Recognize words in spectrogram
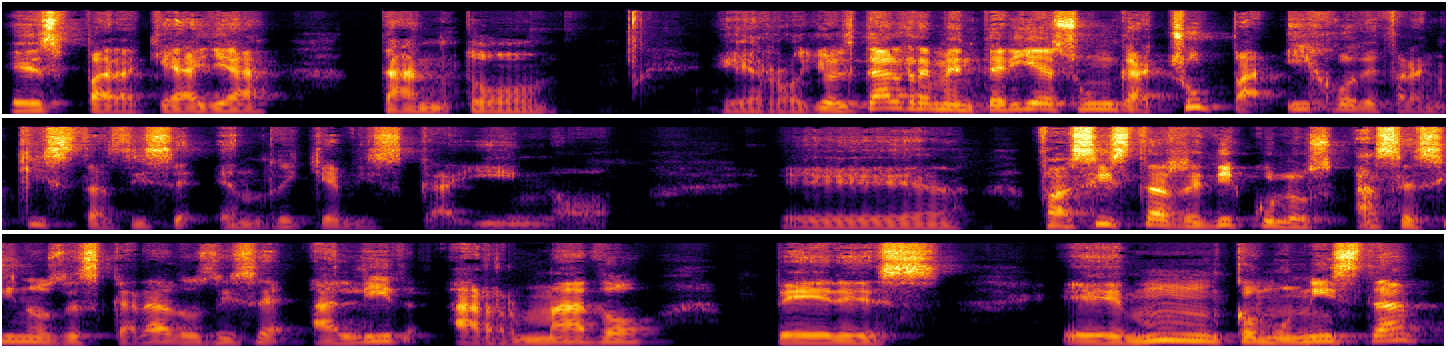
es para que haya tanto eh, rollo. El tal Rementería es un gachupa, hijo de franquistas, dice Enrique Vizcaíno. Eh, fascistas ridículos, asesinos descarados, dice Alid Armado Pérez. Eh, mm, comunista,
